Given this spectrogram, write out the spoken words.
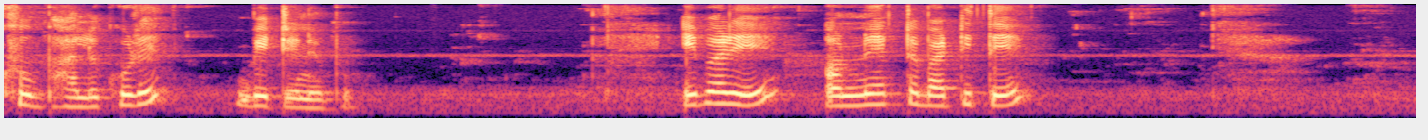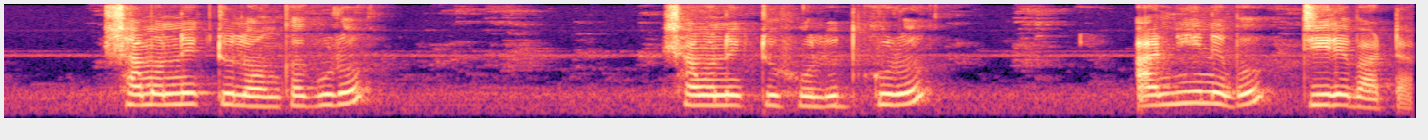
খুব ভালো করে বেটে নেব। এবারে অন্য একটা বাটিতে সামান্য একটু লঙ্কা গুঁড়ো সামান্য একটু হলুদ গুঁড়ো আর নিয়ে নেব জিরে বাটা।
